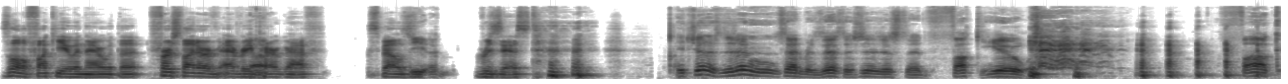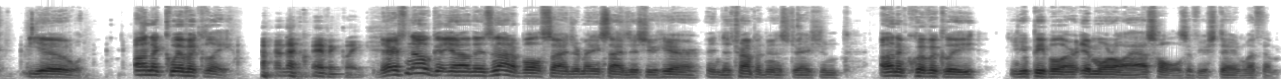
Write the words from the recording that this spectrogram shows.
there's a little fuck you in there with the first letter of every Yeah. paragraph spells The, uh, resist. it should have. It shouldn't said resist. It should have just said "fuck you." Fuck you. Unequivocally. Unequivocally. There's no good, you know, there's not a both sides or many sides issue here in the Trump administration. Unequivocally, you people are immoral assholes if you're staying with them.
